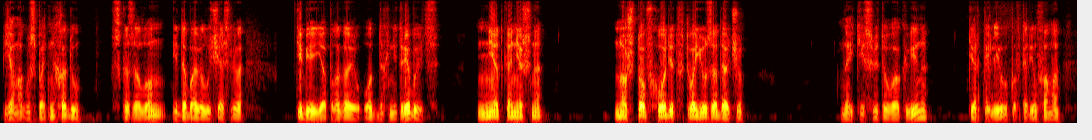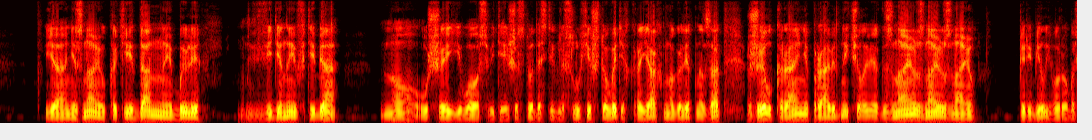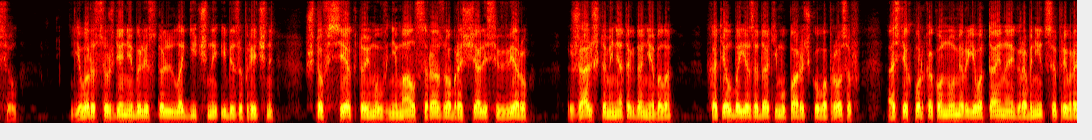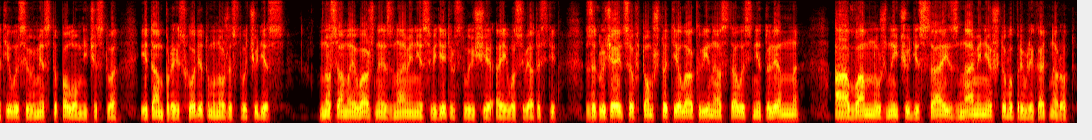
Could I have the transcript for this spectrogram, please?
— Я могу спать на ходу, — сказал он и добавил участливо. — Тебе, я полагаю, отдых не требуется? — Нет, конечно. Но что входит в твою задачу? — Найти святого Аквина? — терпеливо повторил Фома. — Я не знаю, какие данные были введены в тебя, но ушей его святейшества достигли слухи, что в этих краях много лет назад жил крайне праведный человек. «Знаю, знаю, знаю», — перебил его робосел. Его рассуждения были столь логичны и безупречны, что все, кто ему внимал, сразу обращались в веру. Жаль, что меня тогда не было. Хотел бы я задать ему парочку вопросов, а с тех пор, как он умер, его тайная гробница превратилась в место паломничества, и там происходит множество чудес. Но самое важное знамение, свидетельствующее о его святости, заключается в том, что тело Аквина осталось нетленно, а вам нужны чудеса и знамения, чтобы привлекать народ.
